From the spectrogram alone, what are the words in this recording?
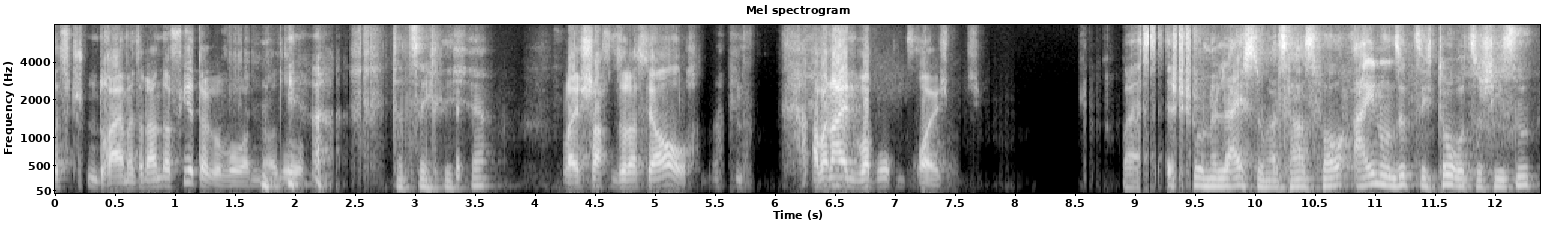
ist schon dreimal hintereinander Vierter geworden. Also ja, tatsächlich, ja. Vielleicht schaffen sie das ja auch. Aber nein, über Bochum freue ich mich. Es ist schon eine Leistung als HSV, 71 Tore zu schießen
